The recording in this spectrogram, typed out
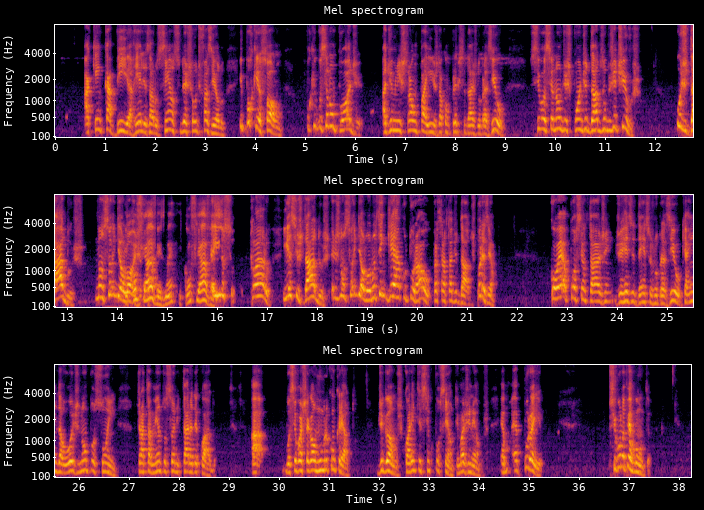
a quem cabia realizar o censo deixou de fazê-lo. E por que, Solon? Porque você não pode administrar um país da complexidade do Brasil se você não dispõe de dados objetivos. Os dados não são ideológicos. E confiáveis, né? E confiáveis. É isso, claro. E esses dados, eles não são ideológicos. Não tem guerra cultural para tratar de dados. Por exemplo, qual é a porcentagem de residências no Brasil que ainda hoje não possuem tratamento sanitário adequado? Ah, você vai chegar ao número concreto. Digamos, 45%, imaginemos. É, é por aí. Segunda pergunta.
